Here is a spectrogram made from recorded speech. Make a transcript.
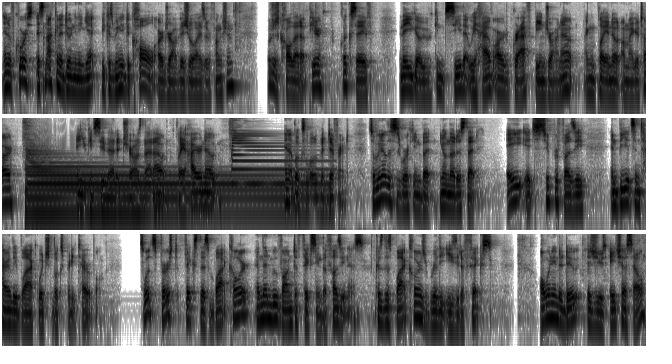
And of course, it's not going to do anything yet because we need to call our draw visualizer function. We'll just call that up here, click save, and there you go. We can see that we have our graph being drawn out. I can play a note on my guitar and you can see that it draws that out, play a higher note, and it looks a little bit different. So we know this is working, but you'll notice that A, it's super fuzzy, and B, it's entirely black, which looks pretty terrible. So let's first fix this black color and then move on to fixing the fuzziness, because this black color is really easy to fix. All we need to do is use HSL,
